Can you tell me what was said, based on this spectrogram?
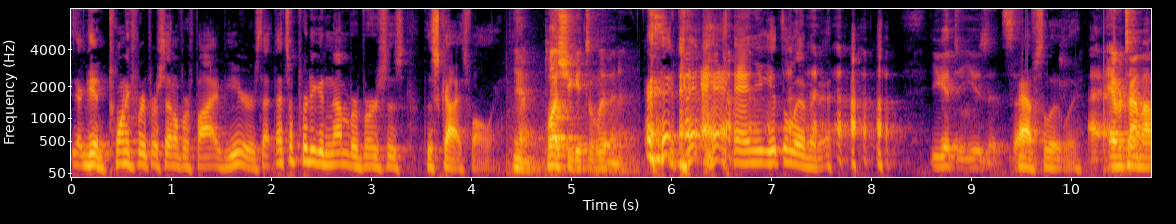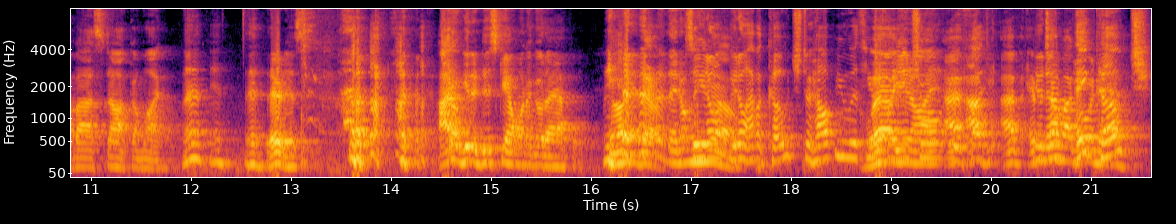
again, 23% over five years, that, that's a pretty good number versus the sky's falling. Yeah. Plus, you get to live in it. and you get to live in it. You get to use it. So Absolutely. I- every time I buy a stock, I'm like, eh, yeah, eh, there it is. I don't get a discount when I go to Apple. No, no. don't. So you don't No. you don't have a coach to help you with your well, you know. I, your I, I've, I've, every you time know, I go hey into coach.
